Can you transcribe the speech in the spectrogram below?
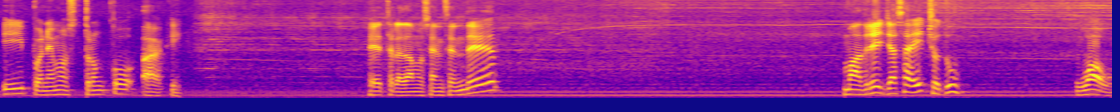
y ponemos tronco aquí. Este le damos a encender. Madre, ya se ha hecho tú. Wow.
